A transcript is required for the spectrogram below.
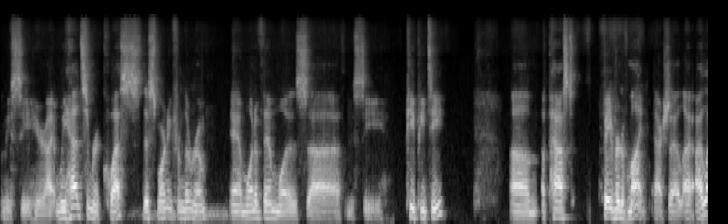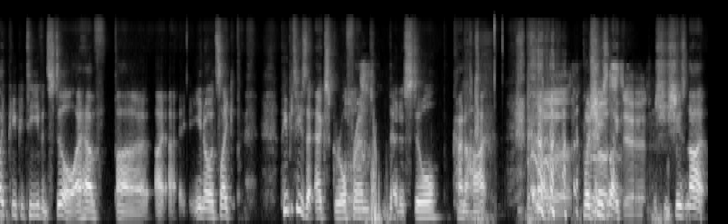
let me see here. I, we had some requests this morning from the room, and one of them was uh, let me see PPT um, a past favorite of mine. Actually, I, I, like PPT even still. I have, uh, I, I you know, it's like PPT is the ex girlfriend that is still kind of hot. but she's like she, she's not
